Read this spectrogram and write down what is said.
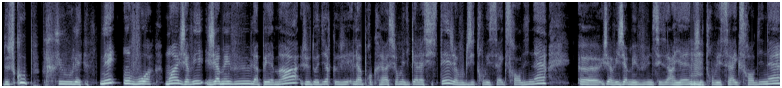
de scoop, si vous voulez. Mais on voit. Moi, j'avais jamais vu la PMA. Je dois dire que la procréation médicale assistée. J'avoue que j'ai trouvé ça extraordinaire. Euh, j'avais jamais vu une césarienne, Mm. j'ai trouvé ça extraordinaire.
